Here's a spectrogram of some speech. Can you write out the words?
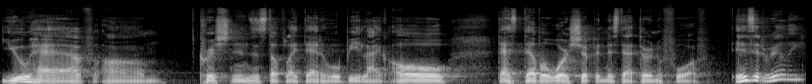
you have um, Christians and stuff like that who will be like, oh, that's devil worship and this, that, third, and the fourth. Is it really?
